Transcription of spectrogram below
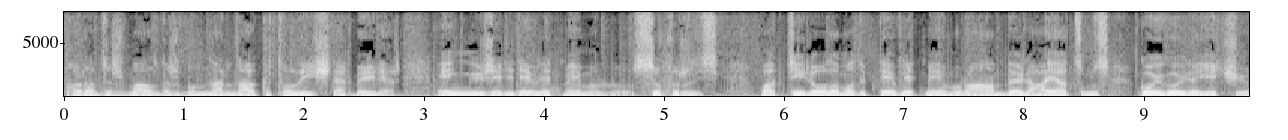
paradır maldır bunlar nakıtalı işler beyler. En güzeli devlet memurluğu. Sıfır risk. Vaktiyle olamadık devlet memuru. Aha böyle hayatımız goy goyla geçiyor.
